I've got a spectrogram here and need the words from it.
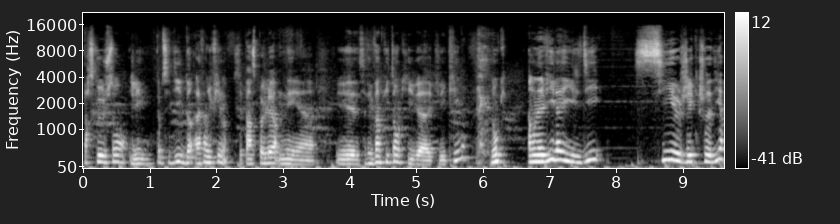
parce que justement, il est, comme c'est dit à la fin du film, c'est pas un spoiler, mais ça fait 28 ans qu'il est clean. Donc, à mon avis, là, il dit si j'ai quelque chose à dire,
